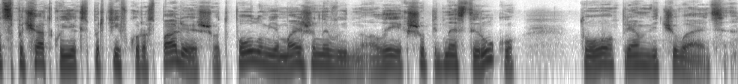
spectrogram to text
От спочатку, як спиртівку розпалюєш, от полум'я майже не видно, але якщо піднести руку, то прям відчувається.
